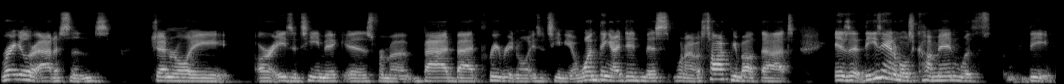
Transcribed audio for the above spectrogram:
regular Addisons generally are azotemic is from a bad, bad pre-renal azotemia. One thing I did miss when I was talking about that is that these animals come in with the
